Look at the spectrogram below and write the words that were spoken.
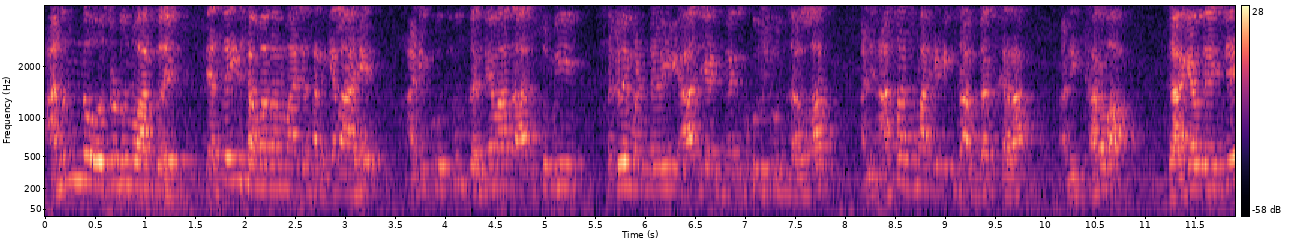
आनंद ओसडून वाहतोय. त्याचंही समाधान माझ्यासारख्याला आहे. आणि खूप खूप धन्यवाद. आज तुम्ही सगळे मंडळी आज या ठिकाणी खुश होऊन चाललात. आणि असाच मार्केटिंगचा अभ्यास करा आणि ठरवा जाग्यावर द्यायचे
